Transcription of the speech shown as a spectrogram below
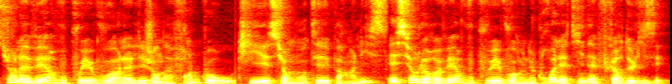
Sur l'avers, vous pouvez voir la légende à Francorou qui est surmontée par un lys, et sur le revers, vous pouvez voir une croix latine fleur de lysée.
